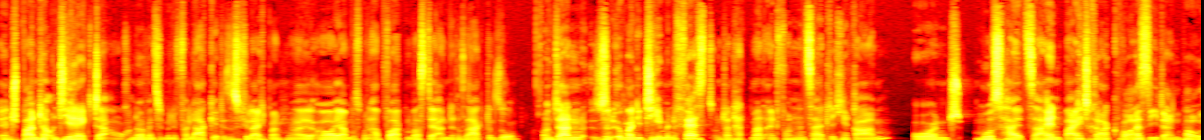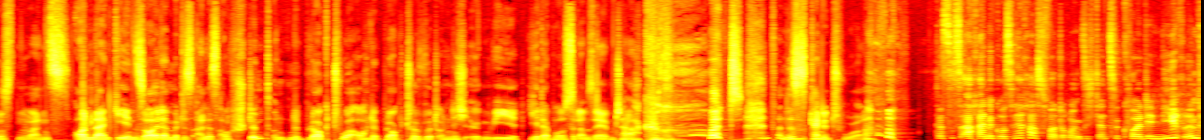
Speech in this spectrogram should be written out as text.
entspannter und direkter auch. Ne? Wenn es über den Verlag geht, ist es vielleicht manchmal, oh ja, muss man abwarten, was der andere sagt und so. Und dann sind irgendwann die Themen fest und dann hat man einfach einen zeitlichen Rahmen und muss halt seinen Beitrag quasi dann posten, wann es online gehen soll, damit es alles auch stimmt und eine Blogtour auch eine Blogtour wird und nicht irgendwie jeder postet am selben Tag. Und dann ist es keine Tour. Das ist auch eine große Herausforderung, sich dann zu koordinieren.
